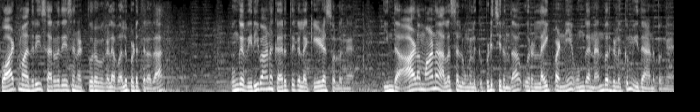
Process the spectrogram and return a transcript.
குவாட் மாதிரி சர்வதேச நட்புறவுகளை வலுப்படுத்துறதா? உங்க விரிவான கருத்துக்களை கீழே சொல்லுங்க. இந்த ஆழமான அலசல் உங்களுக்கு பிடிச்சிருந்தா ஒரு லைக் பண்ணி உங்க நண்பர்களுக்கும் இதை அனுப்புங்க.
